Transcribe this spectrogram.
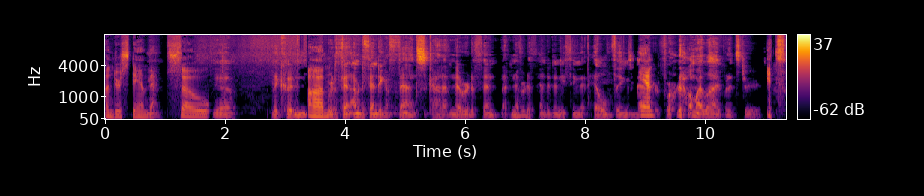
understand Yeah. that. So, yeah, they couldn't. um, We're defend. I'm defending a fence. God, I've never defend. I've never defended anything that held things back And- or forward all my life, but it's true. it's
